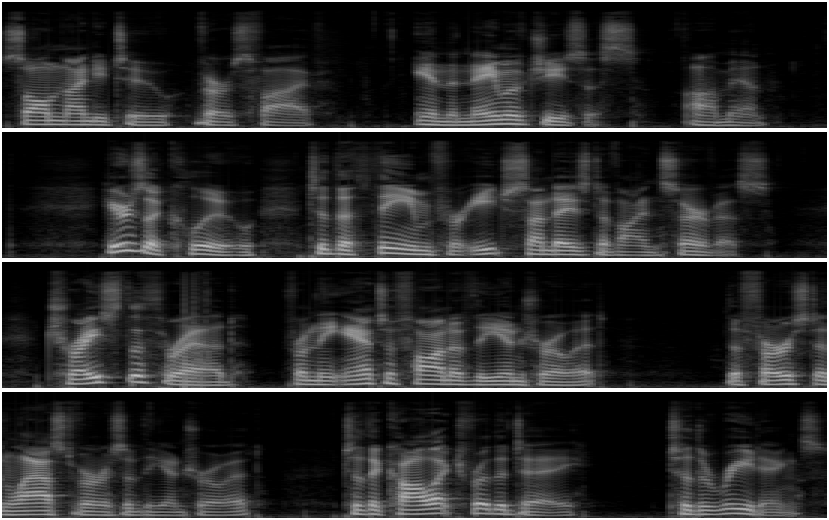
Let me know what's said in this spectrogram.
Psalm 92, verse 5. In the name of Jesus, Amen. Here's a clue to the theme for each Sunday's divine service. Trace the thread from the antiphon of the introit, the first and last verse of the introit, to the collect for the day, to the readings.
